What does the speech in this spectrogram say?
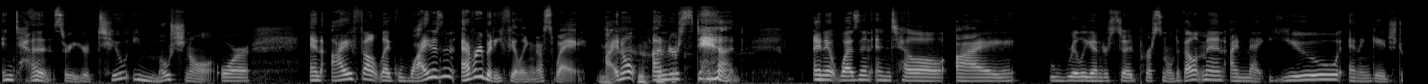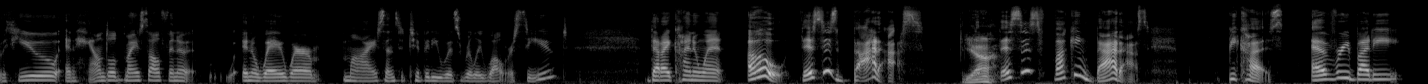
intense, or you're too emotional, or, and I felt like, Why isn't everybody feeling this way? I don't understand. And it wasn't until I really understood personal development, I met you and engaged with you and handled myself in a in a way where my sensitivity was really well received that I kind of went, "Oh, this is badass." Yeah. this is fucking badass because everybody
